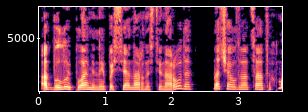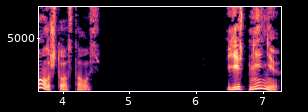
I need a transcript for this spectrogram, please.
От былой пламенной пассионарности народа начала 20-х мало что осталось. Есть мнение,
